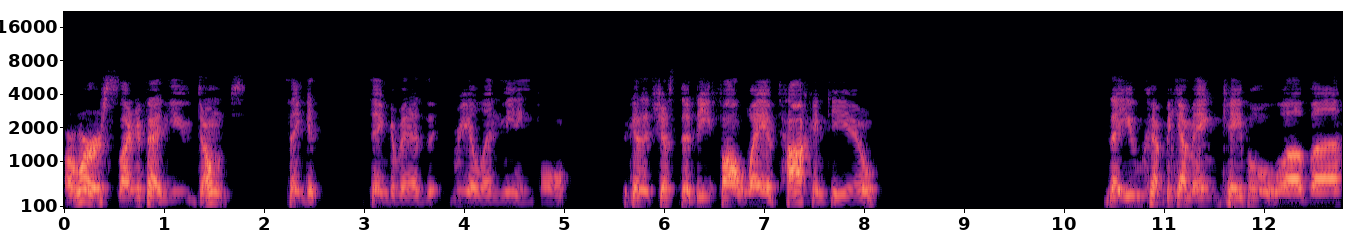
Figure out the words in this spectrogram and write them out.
Or worse, like I said, you don't think it think of it as real and meaningful because it's just the default way of talking to you that you become incapable of uh,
